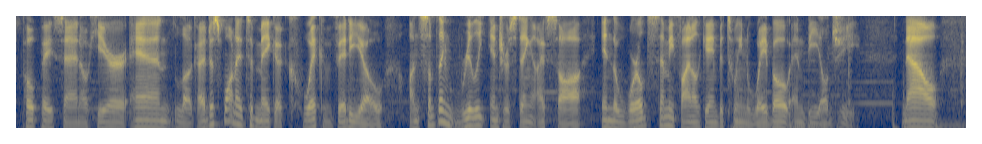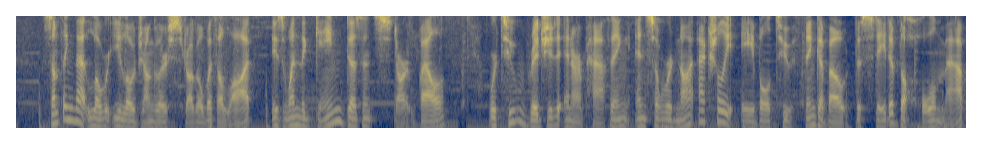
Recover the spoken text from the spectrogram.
Pope Paesano here, and look, I just wanted to make a quick video on something really interesting I saw in the World Semifinal game between Weibo and BLG. Now, something that lower elo junglers struggle with a lot is when the game doesn't start well, we're too rigid in our pathing, and so we're not actually able to think about the state of the whole map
